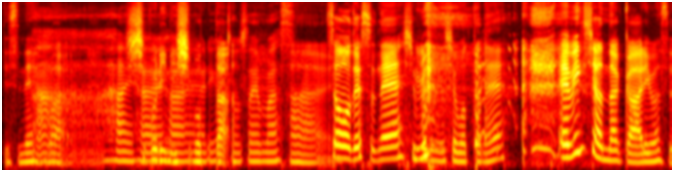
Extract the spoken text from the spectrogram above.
ですね。まはいはいはい。絞りに絞った。ありがとうございます、あはい。そうですね。絞りに絞ったね。えみきちゃんなんかあります？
